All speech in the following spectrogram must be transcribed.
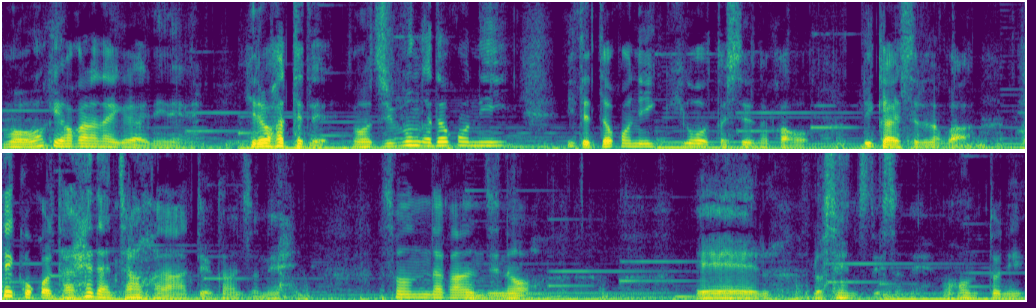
もうわけわからないぐらいにね、広がってて、もう自分がどこにいてどこに行こうとしてるのかを理解するのが結構これ大変なんちゃうかなっていう感じのね、そんな感じの、えー、路線図ですよね。もう本当に。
